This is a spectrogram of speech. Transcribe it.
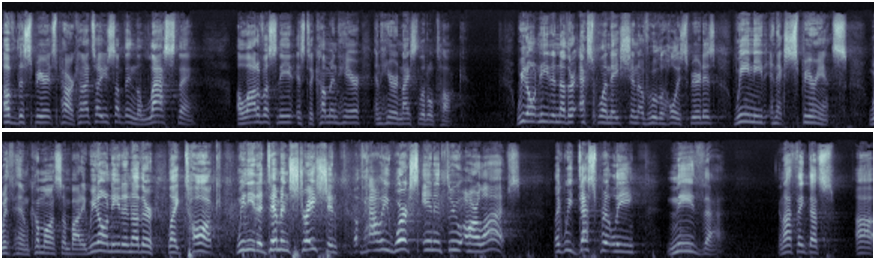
of the Spirit's power. Can I tell you something? The last thing a lot of us need is to come in here and hear a nice little talk. We don't need another explanation of who the Holy Spirit is. We need an experience with him. Come on, somebody. We don't need another like talk. We need a demonstration of how he works in and through our lives. Like we desperately need that. And I think that's uh,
